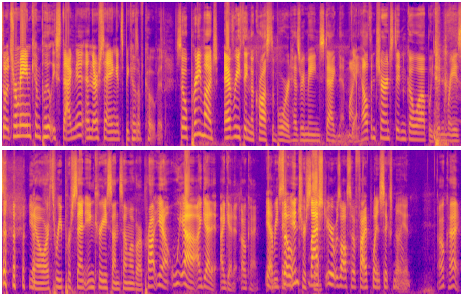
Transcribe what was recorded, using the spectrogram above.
So it's remained completely stagnant, and they're saying it's because of COVID. So pretty much everything across the board has remained stagnant. My Yeah. health insurance didn't go up. We didn't raise, you know, our 3% increase on some of our pro, you know, we, yeah, I get it. I get it. Okay. Yeah, Everything so interesting. Last year it was also five point six million. okay.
